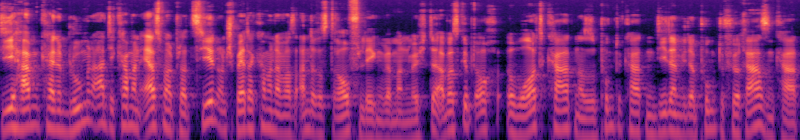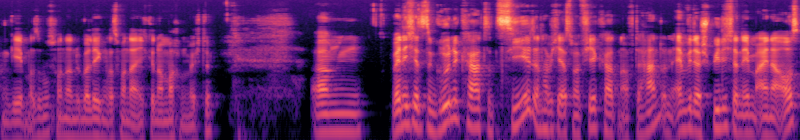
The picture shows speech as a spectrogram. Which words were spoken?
Die haben keine Blumenart, die kann man erstmal platzieren und später kann man dann was anderes drauflegen, wenn man möchte. Aber es gibt auch Award-Karten, also Punktekarten, die dann wieder Punkte für Rasenkarten geben. Also muss man dann überlegen, was man da eigentlich genau machen möchte. Ähm, wenn ich jetzt eine grüne Karte ziehe, dann habe ich erstmal vier Karten auf der Hand und entweder spiele ich dann eben eine aus.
